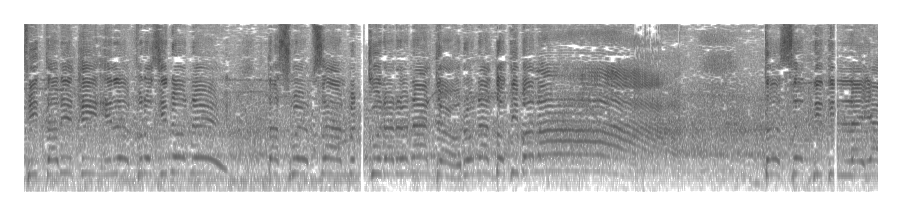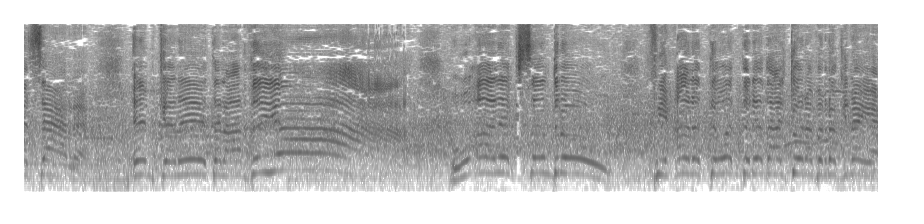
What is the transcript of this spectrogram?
في طريقه إلى فروسينوني سهل من كره رونالدو. رونالدو ديبالا تصدي اليسار امكانيات العرضيه والكساندرو في حاله توتر يضع الكره في الركنيه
